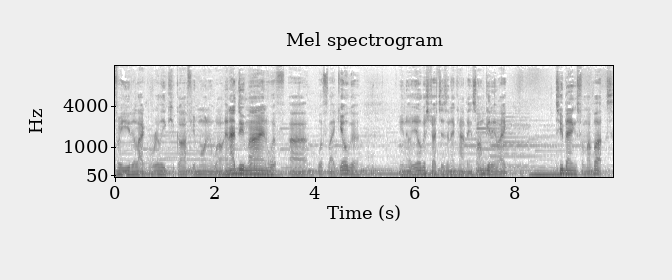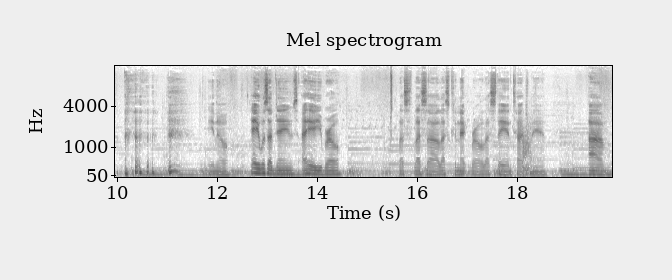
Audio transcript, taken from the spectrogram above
for you to like really kick off your morning well. And I do mine with uh, with like yoga, you know, yoga stretches and that kind of thing. So I'm getting like two bangs for my bucks. you know. Hey, what's up, James? I hear you, bro. Let's let's uh let's connect, bro. Let's stay in touch, man. Um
